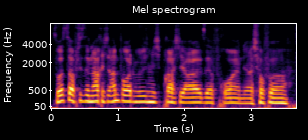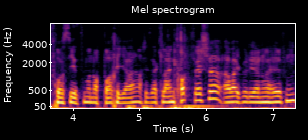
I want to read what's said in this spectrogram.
Sollst du auf diese Nachricht antworten, würde ich mich brachial sehr freuen. Ja, ich hoffe, freust du jetzt immer noch brachial nach dieser kleinen Kopfwäsche, aber ich will dir ja nur helfen,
